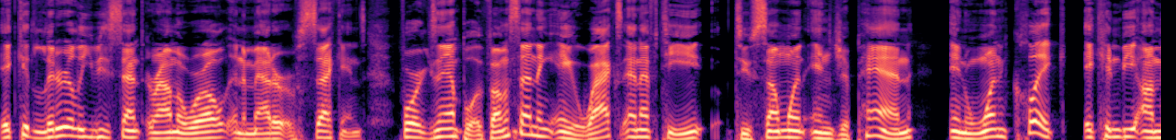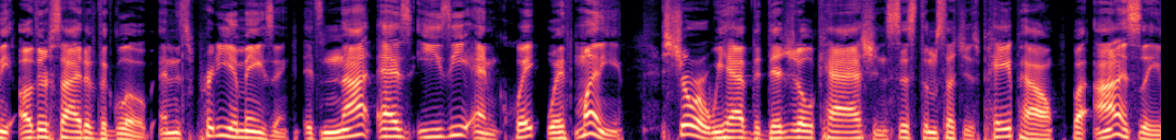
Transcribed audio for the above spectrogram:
it could literally be sent around the world in a matter of seconds. For example, if I'm sending a wax NFT to someone in Japan, in one click, it can be on the other side of the globe. And it's pretty amazing. It's not as easy and quick with money. Sure, we have the digital cash and systems such as PayPal, but honestly,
